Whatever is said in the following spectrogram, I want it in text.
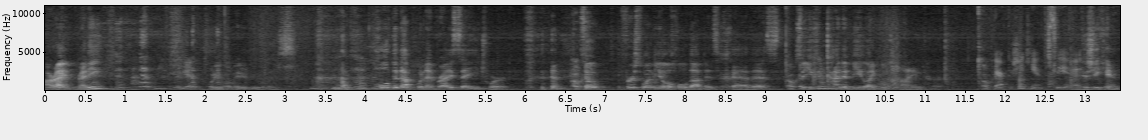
All right, ready? What do you want me to do with this? hold it up whenever I say each word. Okay. So the first one you'll hold up is cheves. So you can kind of be like behind her Yeah, because she can't see it. because she can't,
